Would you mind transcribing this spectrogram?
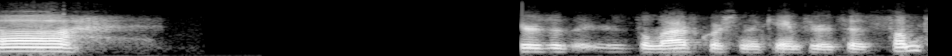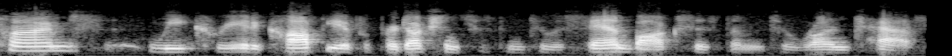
Uh, here's, a, here's the last question that came through. It says, sometimes we create a copy of a production system to a sandbox system to run tests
